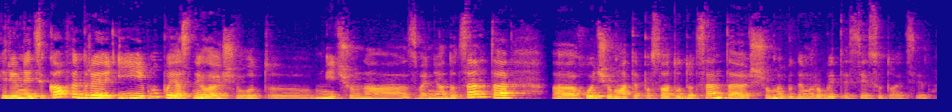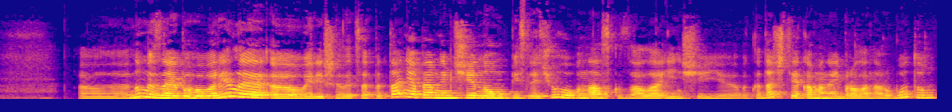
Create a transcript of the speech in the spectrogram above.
керівниці кафедри і ну, пояснила, що от е, мічу на звання доцента, е, хочу мати посаду доцента, що ми будемо робити з цією ситуацією. Е, Ну, ми з нею поговорили, е, вирішили це питання певним чином, після чого вона сказала іншій викладачці, яка мене і брала на роботу,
